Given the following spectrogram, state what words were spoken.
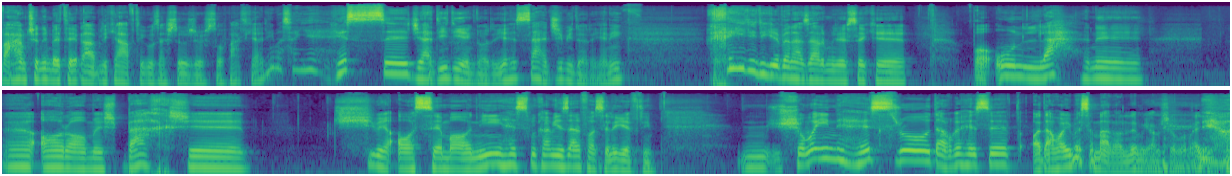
و همچنین قطعه قبلی که هفته گذشته راجبش صحبت کردیم مثلا یه حس جدیدی انگاره یه حس عجیبی داره. یعنی خیلی دیگه به نظر می‌رسه که با اون لحن آرامش بخش چی به آسمانی حس می‌کنم یه ذره فاصله گرفتیم. شما این حس رو در واقع حس آدم مثل من نمیگم شما ولی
